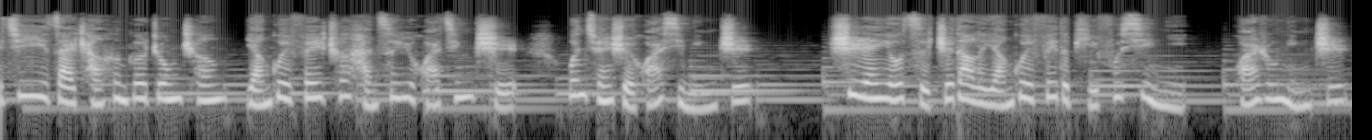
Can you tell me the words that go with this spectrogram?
居易在《长恨歌》中称杨贵妃春寒赐玉华清池，温泉水滑洗凝脂。世人由此知道了杨贵妃的皮肤细腻，滑如凝脂。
